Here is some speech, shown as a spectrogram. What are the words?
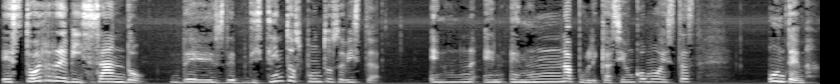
estoy revisando desde distintos puntos de vista en una, en, una publicación como estas un tema.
